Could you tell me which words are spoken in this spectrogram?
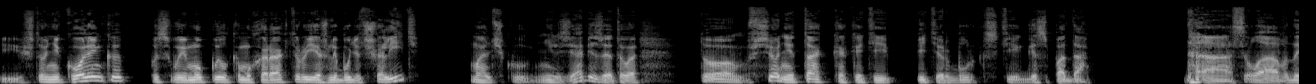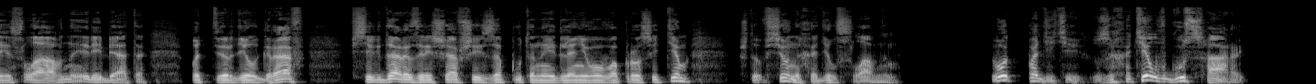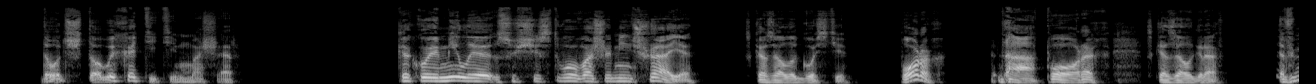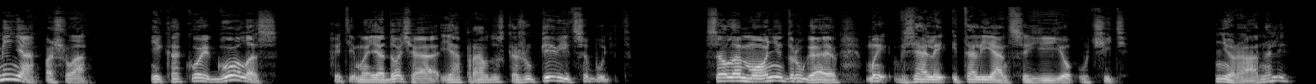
и что Николенька по своему пылкому характеру, ежели будет шалить, мальчику нельзя без этого, то все не так, как эти петербургские господа. «Да, славные, славные ребята», — подтвердил граф, всегда разрешавший запутанные для него вопросы тем, что все находил славным. «Вот, подите, захотел в гусары. Да вот что вы хотите, Машер?» «Какое милое существо ваше меньшая!» — сказала гостья. «Порох?» «Да, порох», — сказал граф. «В меня пошла. И какой голос! Хоть и моя дочь, а я правду скажу, певица будет. Соломоне другая. Мы взяли итальянца ее учить. Не рано ли?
